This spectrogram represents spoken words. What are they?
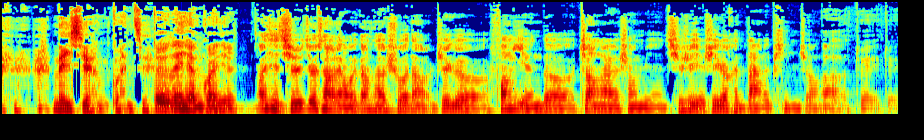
内线很关键。对内线很关键。而且其实就像两位刚才说到，这个方言的障碍上面，其实也是一个很大的屏障啊，对对，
